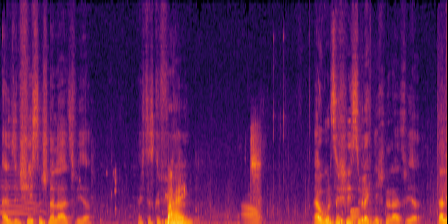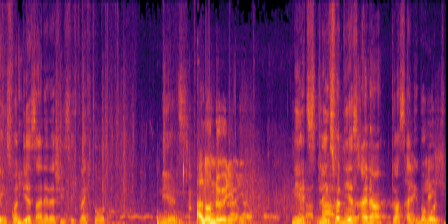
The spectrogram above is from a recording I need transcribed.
also die schießen schneller als wir. Hab ich das Gefühl. Nein. Ja. Ja gut, sie schießen vielleicht nicht schneller als wir. Da links von dir ist einer, der schießt dich gleich tot. Nils. Alter, nö, die. Nils, links von dir ist einer. Du hast einen überholt.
